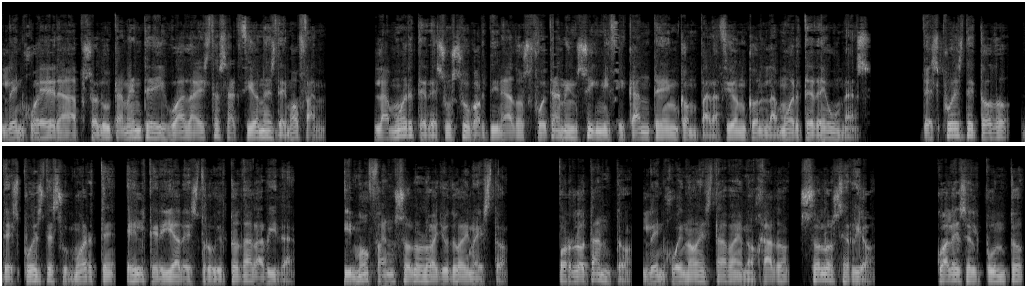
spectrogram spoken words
Len Hue era absolutamente igual a estas acciones de Mofan. La muerte de sus subordinados fue tan insignificante en comparación con la muerte de unas. Después de todo, después de su muerte, él quería destruir toda la vida. Y Mofan solo lo ayudó en esto. Por lo tanto, Len Hue no estaba enojado, solo se rió. ¿Cuál es el punto?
